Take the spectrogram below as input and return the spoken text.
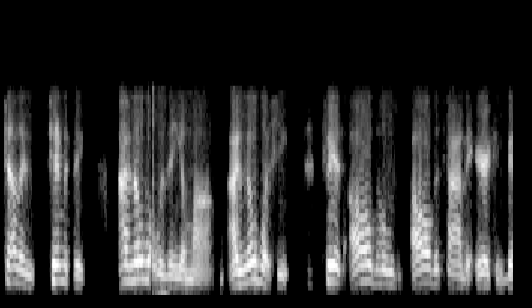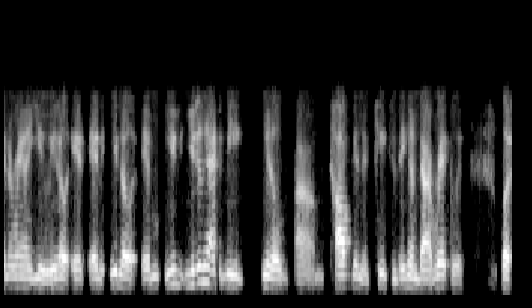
telling Timothy, "I know what was in your mom. I know what she says all those all the time that Eric has been around you, you know, and, and you know, and you you didn't have to be, you know, um, talking and teaching to him directly, But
